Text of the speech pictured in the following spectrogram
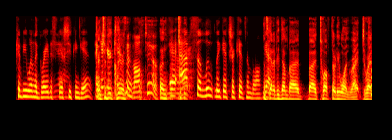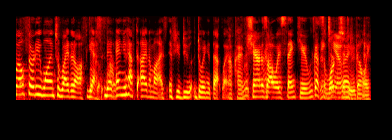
can be one of the greatest gifts you can give. And, to get be your clear- kids involved too. And Yeah, to be- absolutely get your kids involved. it's Yeah. got to be done by, by 1231, right? To write 1231 to write it off. Yes. Then- And you have to itemize if you're do, doing it that way. Okay. Sharon, as always, thank you. We've got some work you. to do, don't we?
